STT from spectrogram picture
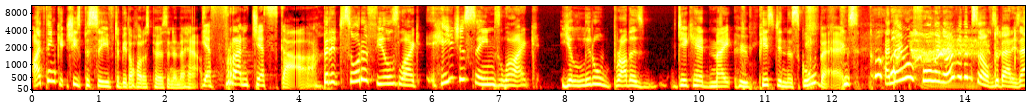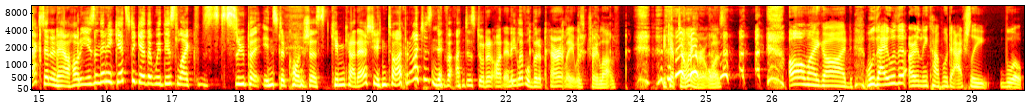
I think she's perceived to be the hottest person in the house. yeah, Francesca. But it sort of feels like he just seems like your little brother's dickhead mate who pissed in the school bags. and they're all falling over themselves about his accent and how hot he is. And then he gets together with this like super insta conscious Kim Kardashian type. And I just never understood it on any level. But apparently it was true love. He kept telling her it was. Oh my god! Well, they were the only couple to actually. Well,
